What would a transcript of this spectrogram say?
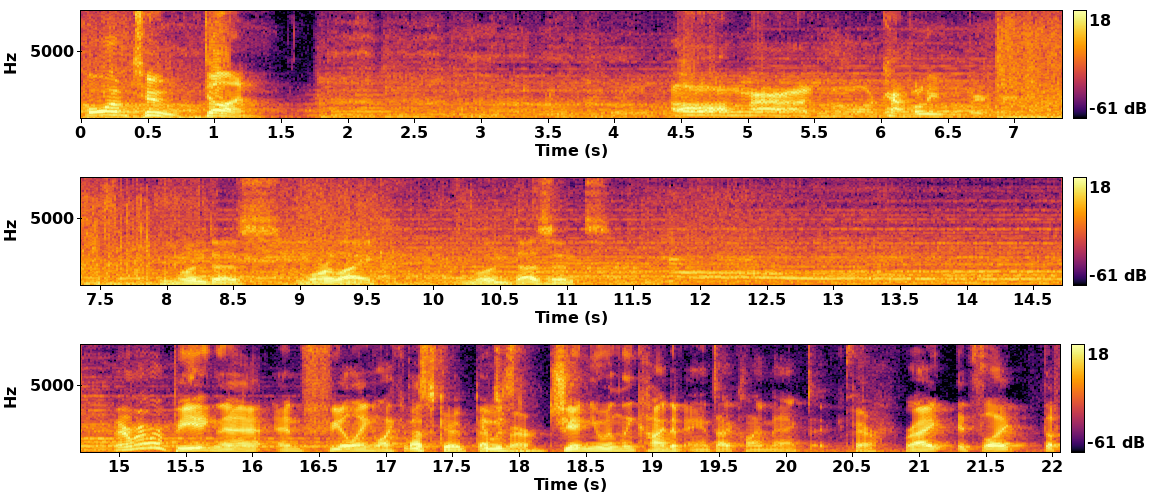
Form 2, done. Oh man, oh, I can't believe it. Moon does. More like Moon doesn't. And I remember beating that and feeling like it That's was good, that's it was fair. genuinely kind of anticlimactic. Fair. Right? It's like the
